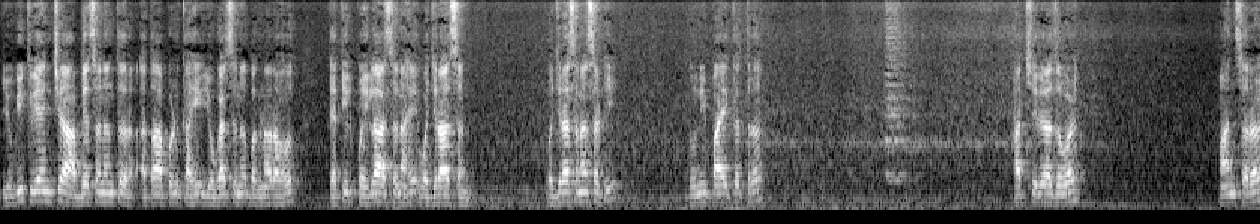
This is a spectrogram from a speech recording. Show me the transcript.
योगी क्रियांच्या अभ्यासानंतर आता आपण काही योगासनं बघणार आहोत. त्यातील पहिलं आसन आहे वज्रासन. वज्रासनासाठी दोन्ही पाय एकत्र हात शरीराजवळ मान सरळ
